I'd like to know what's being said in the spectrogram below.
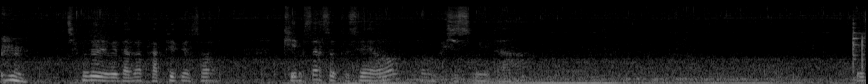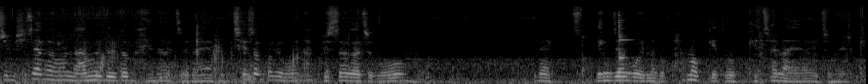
장조림에다가 밥 비벼서 김 싸서 드세요. 너무 맛있습니다. 요즘 시장 가면 나물들도 많이 나왔잖아요. 채소값이 워낙 비싸가지고 그냥 냉장고에 있는 거 파먹기도 괜찮아요. 요즘 이렇게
